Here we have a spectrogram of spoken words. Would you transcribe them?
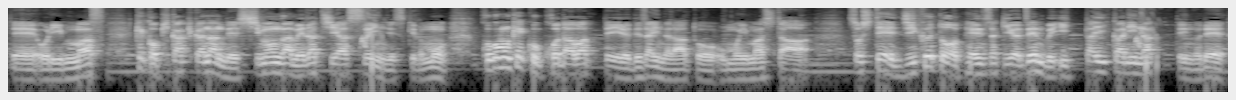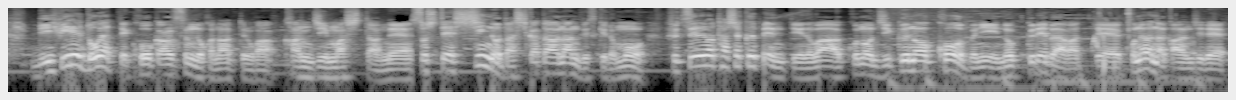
ております。結構ピカピカなんで指紋が目立ちやすいんですけども、ここも結構こだわっているデザインだなと思いました。そして軸とペン先が全部一体化になってっているので、リフィルどうやって交換するのかなっていうのが感じましたね。そして芯の出し方なんですけども、普通の多色ペンっていうのは、この軸の後部にノックレバーがあって、このような感じで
